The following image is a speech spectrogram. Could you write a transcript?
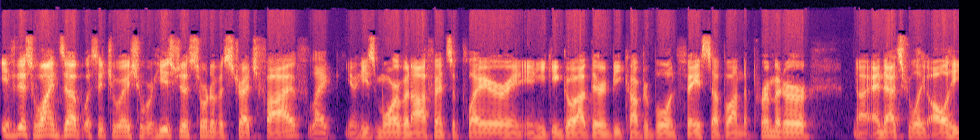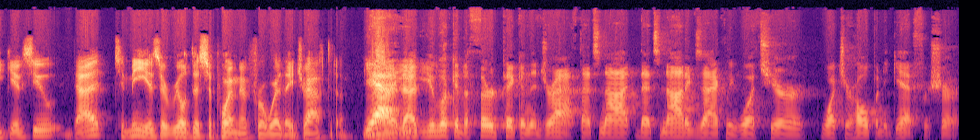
if this winds up a situation where he's just sort of a stretch five, like you know he's more of an offensive player and, and he can go out there and be comfortable and face up on the perimeter, uh, and that's really all he gives you. That to me is a real disappointment for where they drafted him. You yeah, know, that, you, you look at the third pick in the draft. That's not that's not exactly what you're what you're hoping to get for sure.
